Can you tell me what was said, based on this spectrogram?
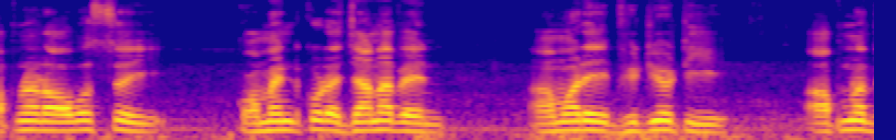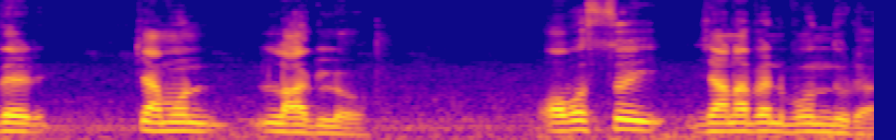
আপনারা অবশ্যই কমেন্ট করে জানাবেন আমার এই ভিডিওটি আপনাদের কেমন লাগল। অবশ্যই জানাবেন বন্ধুরা।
